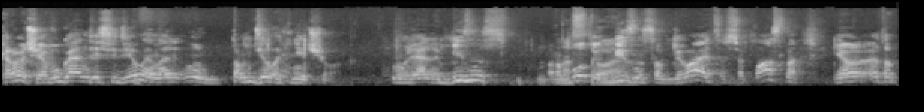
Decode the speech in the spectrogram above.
Короче, я в Уганде сидел, и ну, там делать нечего. Ну, реально, бизнес, работает, бизнес отбивается, все классно. Я это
